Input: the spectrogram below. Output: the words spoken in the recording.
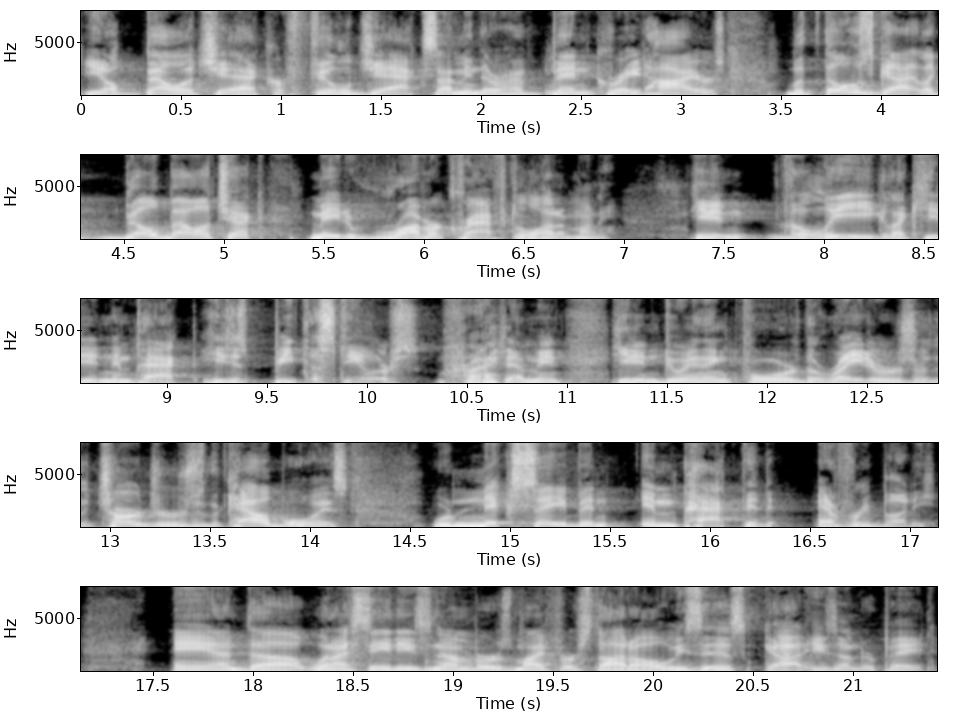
you know, Belichick or Phil Jackson, I mean, there have been great hires, but those guys, like Bill Belichick, made Robert Kraft a lot of money. He didn't, the league, like he didn't impact, he just beat the Steelers, right? I mean, he didn't do anything for the Raiders or the Chargers or the Cowboys, where Nick Saban impacted everybody. And uh, when I see these numbers, my first thought always is, God, he's underpaid.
